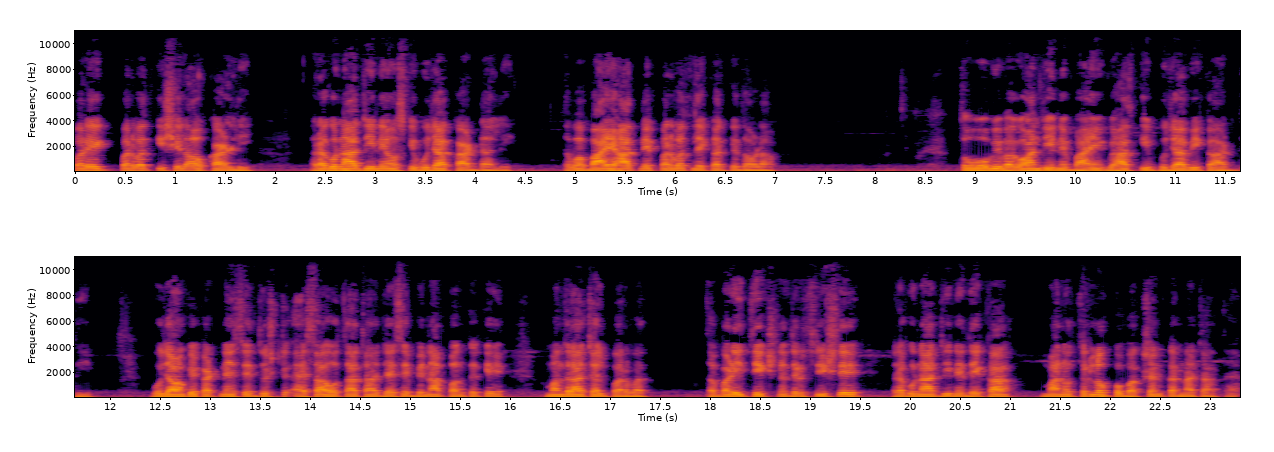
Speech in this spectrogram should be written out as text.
पर एक पर्वत की शिला उखाड़ ली। रघुनाथ जी ने उसकी भुजा काट डाली। तो वह बाएँ हाथ में पर्वत लेकर के दौड़ा। तो वो भी भगवान जी ने बाएँ हाथ की भुजा भी काट दी। भुजाओं के कटने से दुष्ट ऐसा होता था जैसे बिना पंख के मंदराचल पर्वत। तब बड़ी तीक्ष्ण दृष्टि से रघुनाथ जी ने देखा, मानो त्रिलोक को भक्षण करना चाहता है।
